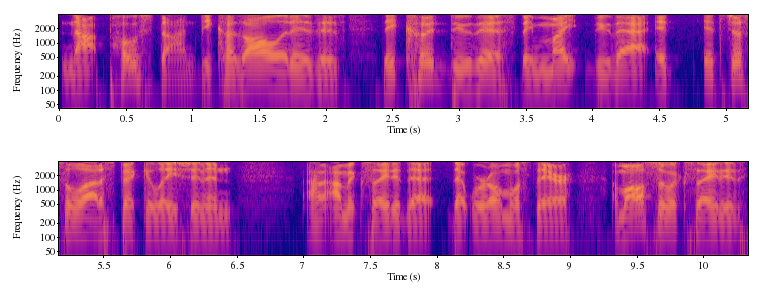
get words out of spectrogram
not post on because all it is is they could do this, they might do that. It it's just a lot of speculation, and I'm excited that that we're almost there. I'm also excited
